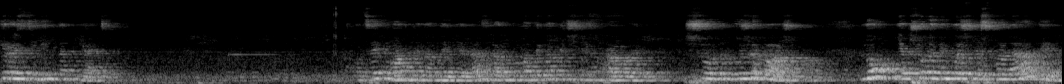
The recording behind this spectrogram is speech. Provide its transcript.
і розділіть на 5. Оце Іванка нам дає, да, зранку математичні справи. Що тут дуже важко. Ну, якщо ви не хочете складати,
